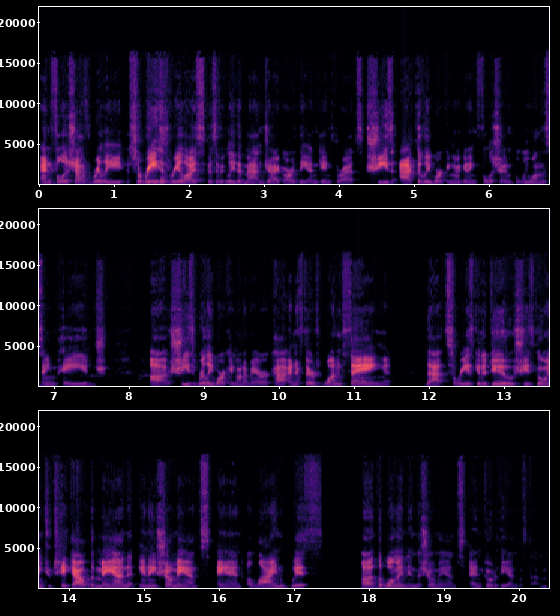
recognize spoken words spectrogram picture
and Felicia have really Cirie has realized specifically that Matt and Jag are the endgame threats. She's actively working on getting Felicia and Blue on the same page. Uh, she's really working on America. And if there's one thing that Cirie is going to do, she's going to take out the man in a showmance and align with uh, the woman in the showmance and go to the end with them.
